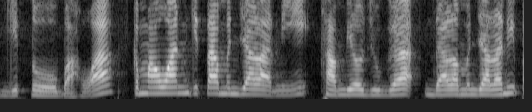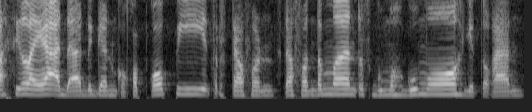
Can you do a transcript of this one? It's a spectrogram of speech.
gitu bahwa kemauan kita menjalani sambil juga dalam menjalani pastilah ya ada adegan kokop kopi, terus telepon telepon temen, terus gumoh-gumoh gitu kan.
